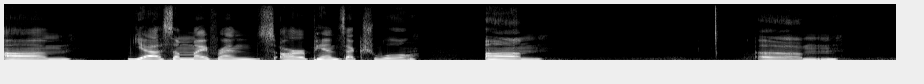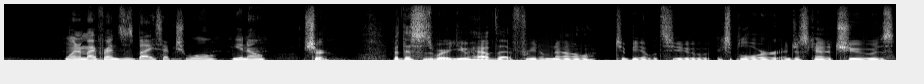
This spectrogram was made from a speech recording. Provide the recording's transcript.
um, yeah, some of my friends are pansexual. Um, um, one of my friends is bisexual, you know? Sure. But this is where you have that freedom now to be able to explore and just kind of choose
